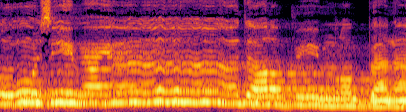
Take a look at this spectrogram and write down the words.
رؤوسهم عند ربهم. ربنا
